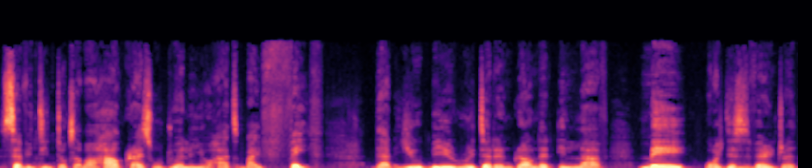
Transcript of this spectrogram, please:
17 talks about how Christ will dwell in your hearts by faith that you be rooted and grounded in love may watch this is very interesting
